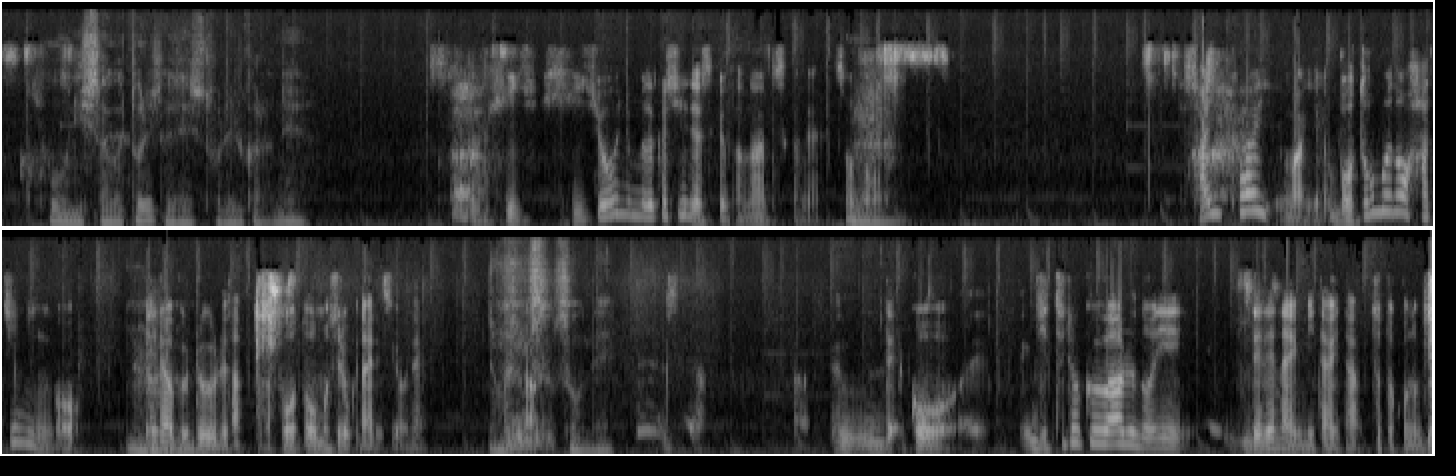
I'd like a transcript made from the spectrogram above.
方にした方が取れた選手取れるからねひ非常に難しいですけど、なんですかね。その、最下位、まあいや、ボトムの8人をうん選ぶルールだったら相当面白くないですよね。うんそうねで、こう、実力はあるのに出れないみたいな、ちょっとこの微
